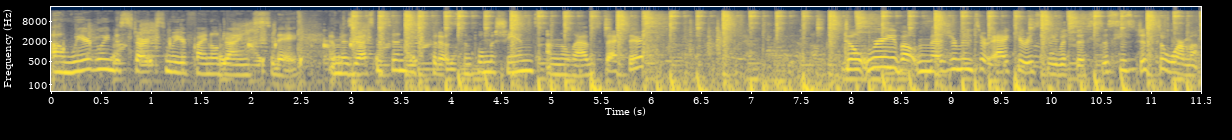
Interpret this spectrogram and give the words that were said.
Um, we are going to start some of your final drawings today, and Ms. Rasmussen has put out simple machines on the labs back there. Don't worry about measurements or accuracy with this. This is just a warm-up.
